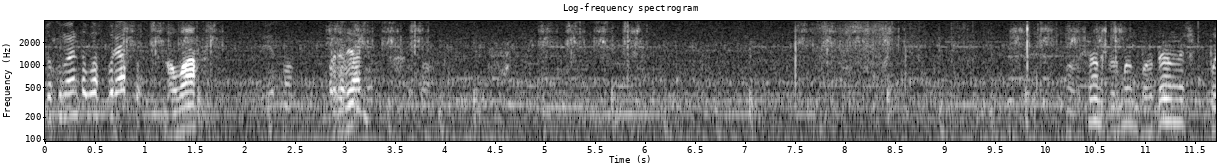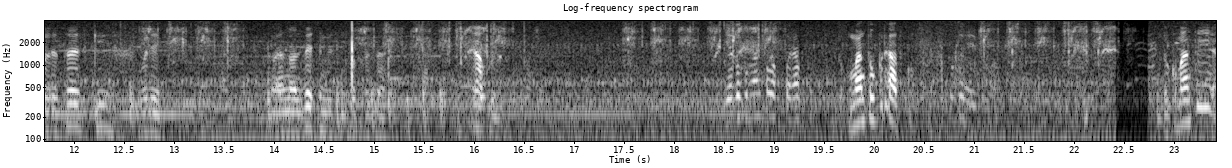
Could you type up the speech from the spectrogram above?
Документи у вас в порядку? А у вас? Звісно. Показати? Олександр Роман Богданович, поліцейський водій. 08 830. Дякую. Є документи у вас в порядку? Документи у порядку. Покажіть. Документи є.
